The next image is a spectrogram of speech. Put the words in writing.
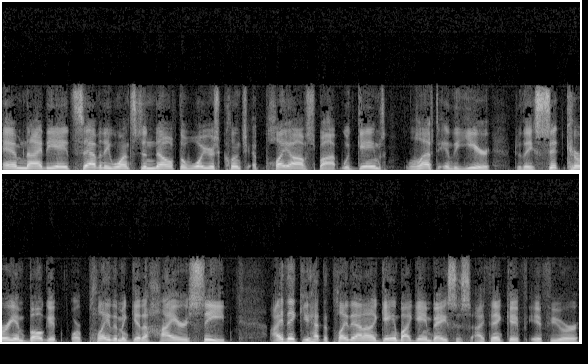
M9870 wants to know if the Warriors clinch a playoff spot with games left in the year do they sit Curry and Bogut or play them and get a higher seed? I think you have to play that on a game by game basis. I think if if you're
